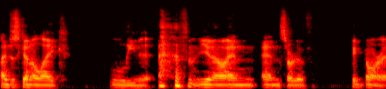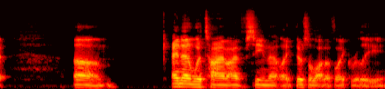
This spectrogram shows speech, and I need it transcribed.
I'm just gonna like leave it you know and and sort of ignore it um and then with time I've seen that like there's a lot of like really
